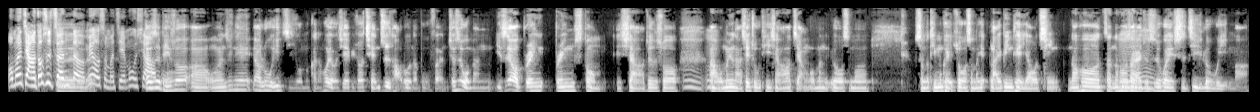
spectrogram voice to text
我们讲的都是真的，没有什么节目效果。但是比如说，呃，我们今天要录一集，我们可能会有一些，比如说前置讨论的部分，就是我们也是要 bring brainstorm。一下，就是说，嗯啊，我们有哪些主题想要讲？我们有什么什么题目可以做？什么来宾可以邀请？然后再然后再来就是会实际录音嘛。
